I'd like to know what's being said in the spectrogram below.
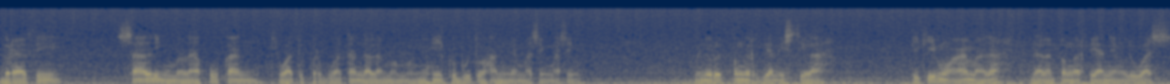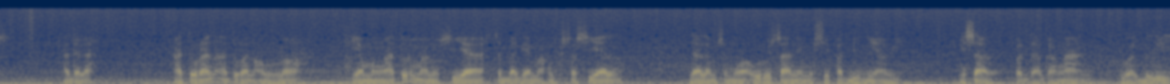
berarti saling melakukan suatu perbuatan dalam memenuhi kebutuhannya masing-masing. Menurut pengertian istilah, fikih muamalah dalam pengertian yang luas adalah aturan-aturan Allah yang mengatur manusia sebagai makhluk sosial dalam semua urusan yang bersifat duniawi. Misal perdagangan, jual beli,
